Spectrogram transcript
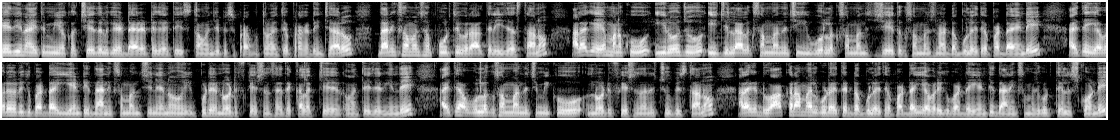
తేదీన అయితే మీ యొక్క చేతులకే డైరెక్ట్గా అయితే ఇస్తామని చెప్పేసి ప్రభుత్వం అయితే ప్రకటించారు. దానికి సంబంధించిన పూర్తి వివరాలు తెలియజేస్తాను. అలాగే మనకు ఈరోజు ఈ జిల్లాలకు సంబంధించి ఈ ఊర్లకు సంబంధించి చేతికి సంబంధించిన డబ్బులు అయితే పడ్డాయండి. అయితే ఎవరెవరికి పడ్డాయి ఏంటి దానికి సంబంధించి నేను ఇప్పుడే నోటిఫికేషన్స్ అయితే కలెక్ట్ చేయడం అయితే జరిగింది. అయితే ఆ ఊర్లకు సంబంధించి మీకు నోటిఫికేషన్స్ అనేది చూపిస్తాను. అలాగే డ్వాక్రా మైల్ కూడా అయితే డబ్బులు అయితే పడ్డాయి ఎవరికి పడ్డాయి ఏంటి దానికి సంబంధించి కూడా తెలుసుకోండి.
